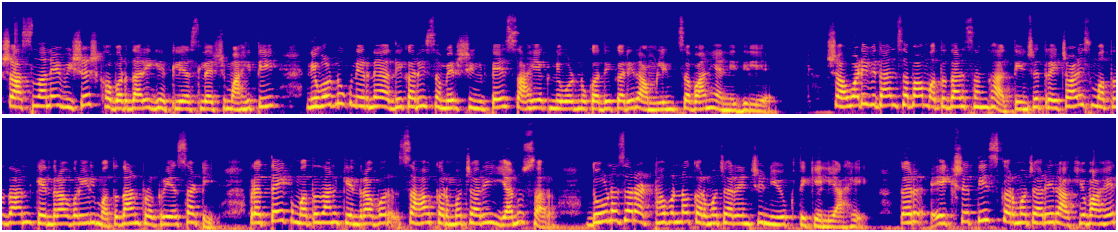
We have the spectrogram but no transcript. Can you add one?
शासनाने विशेष खबरदारी घेतली असल्याची माहिती निवडणूक निर्णय अधिकारी समीर शिंगटे सहाय्यक निवडणूक अधिकारी रामलिंग चव्हाण यांनी दिली आहे. शाहवाडी विधानसभा मतदारसंघात तीनशे त्रेचाळीस मतदान केंद्रावरील मतदान प्रक्रियेसाठी प्रत्येक मतदान केंद्रावर सहा कर्मचारी यानुसार दोन हजार अठ्ठावन्न कर्मचाऱ्यांची नियुक्ती केली आहे. तर एकशे तीस कर्मचारी राखीव आहेत.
